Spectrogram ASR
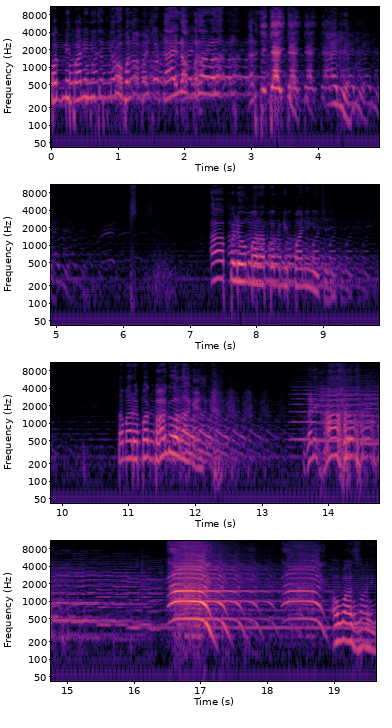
પગની પાણી નીચે કરો ભલા ભાઈ ડાયલોગ ભલા ભલા હરજી ક્યાં ક્યાં આ પડ્યો મારા પગની પાણી નીચે. તમારે પગ ભાગવો લાગે. હા અવાજ નહીં.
